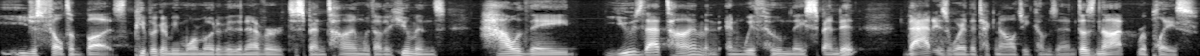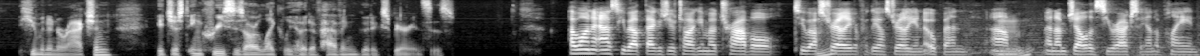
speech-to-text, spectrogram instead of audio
you just felt a buzz people are going to be more motivated than ever to spend time with other humans how they use that time and, and with whom they spend it that is where the technology comes in. It does not replace human interaction. It just increases our likelihood of having good experiences. I want to ask you about that because you're talking about travel to mm-hmm. Australia mm-hmm. for the Australian Open. Um, mm-hmm. And I'm jealous you were actually on a plane.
